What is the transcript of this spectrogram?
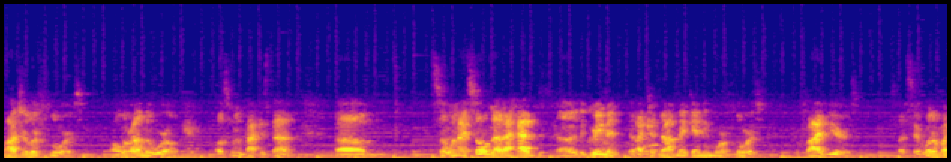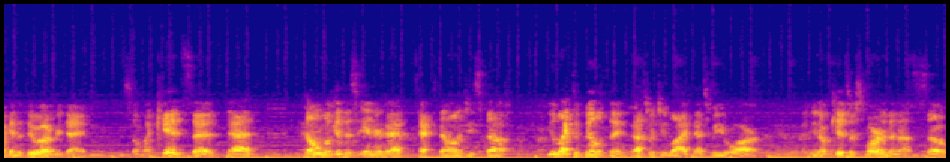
modular floors all around the world also in Pakistan. Um, so when I sold that, I had uh, an agreement that I could not make any more floors for five years. So I said, what am I going to do every day? So my kids said, Dad, don't look at this internet technology stuff. You like to build things. That's what you like. That's who you are. And you know, kids are smarter than us. So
